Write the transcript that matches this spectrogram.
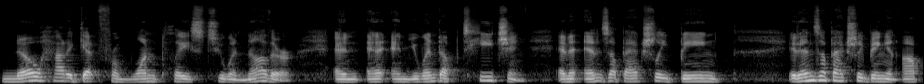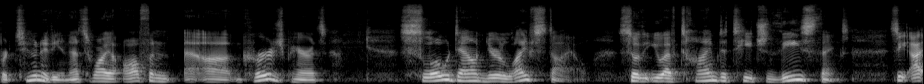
know how to get from one place to another and, and and you end up teaching and it ends up actually being it ends up actually being an opportunity and that's why I often uh, encourage parents slow down your lifestyle so that you have time to teach these things see I,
